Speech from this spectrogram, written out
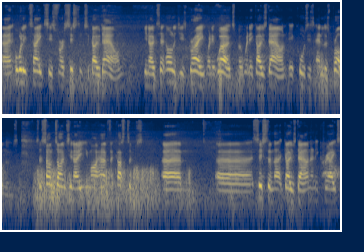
And all it takes is for a system to go down. You know, technology is great when it works, but when it goes down, it causes endless problems. So sometimes, you know, you might have the customs um, uh, system that goes down and it creates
